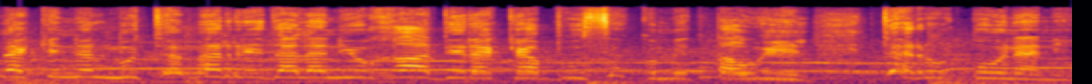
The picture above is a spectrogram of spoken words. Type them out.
لكن المتمرد لن يغادر كابوسكم الطويل. ترقونني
